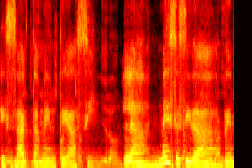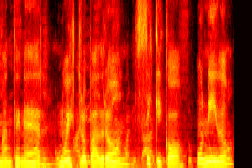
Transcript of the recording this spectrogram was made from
exactamente así. La necesidad de mantener nuestro padrón psíquico unido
